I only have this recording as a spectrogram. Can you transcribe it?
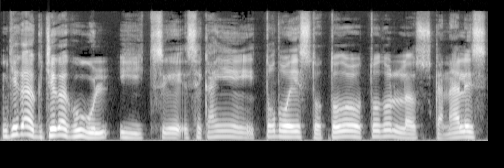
Llega, llega Google y se, se, cae todo esto, todo, todos los canales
